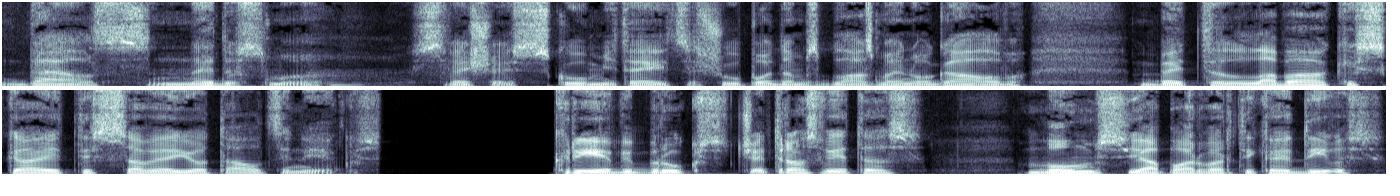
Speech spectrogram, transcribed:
Dēls nedusmo, svešais skumji teica, šūpodams blāzmaino galvu, bet labāki skaiti savējot alciniekus. Krievi bruks četrās vietās, mums jāpārvar tikai divas,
